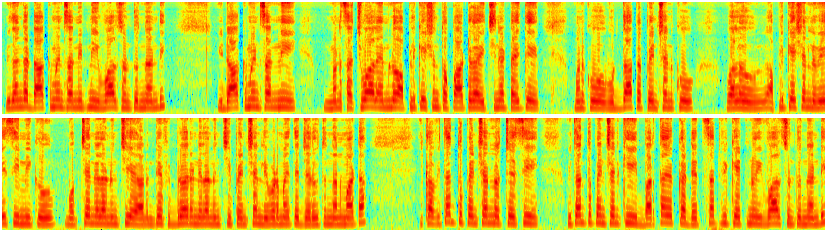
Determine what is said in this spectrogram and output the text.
ఈ విధంగా డాక్యుమెంట్స్ అన్నిటిని ఇవ్వాల్సి ఉంటుందండి. ఈ డాక్యుమెంట్స్ అన్నీ మన సచివాలయంలో అప్లికేషన్తో పాటుగా ఇచ్చినట్టయితే మనకు వృద్ధాప్య పెన్షన్కు వాళ్ళు అప్లికేషన్లు వేసి మీకు వచ్చే నెల నుంచి అంటే ఫిబ్రవరి నెల నుంచి పెన్షన్లు ఇవ్వడం అయితే జరుగుతుందన్నమాట. ఇక వితంతు పెన్షన్లు వచ్చేసి వితంతు పెన్షన్కి భర్త యొక్క డెత్ సర్టిఫికేట్ను ఇవ్వాల్సి ఉంటుందండి.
